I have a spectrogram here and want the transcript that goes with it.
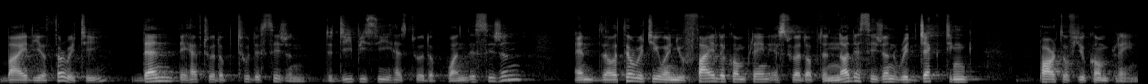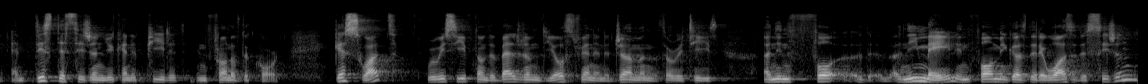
by the authority, then they have to adopt two decisions. The DPC has to adopt one decision, and the authority, when you file a complaint, is to adopt another decision rejecting part of your complaint. And this decision, you can appeal it in front of the court. Guess what? We received from the Belgian, the Austrian, and the German authorities an, an email informing us that there was a decision,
